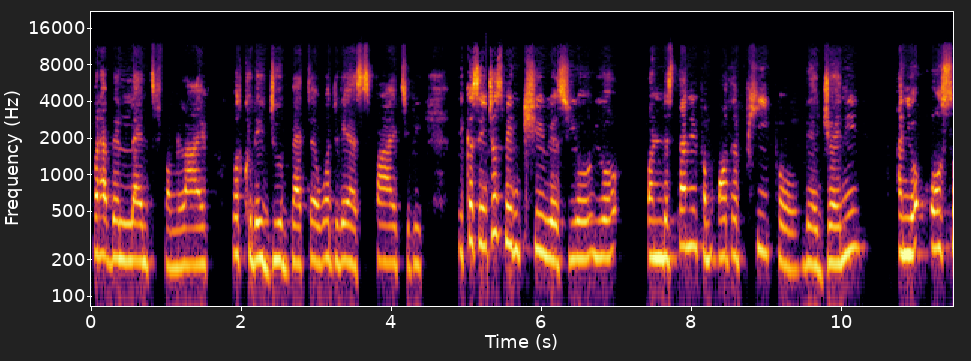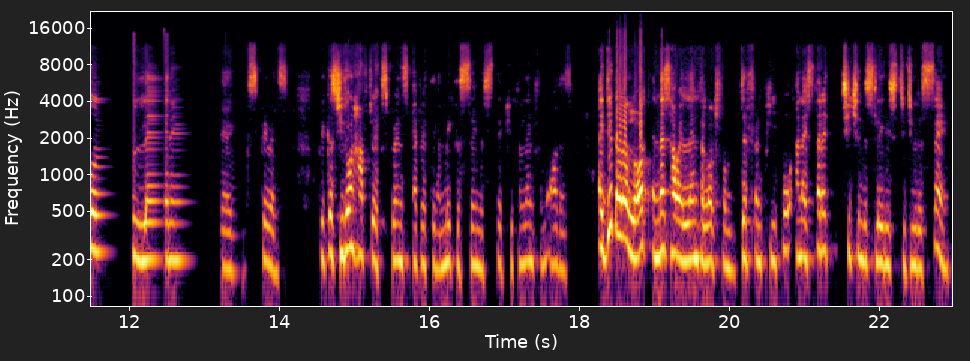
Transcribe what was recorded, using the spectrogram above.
what have they learned from life? What could they do better? What do they aspire to be? Because in just being curious, you're you're understanding from other people their journey, and you're also learning their experience. Because you don't have to experience everything and make the same mistake. You can learn from others. I did that a lot, and that's how I learned a lot from different people. And I started teaching these ladies to do the same.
